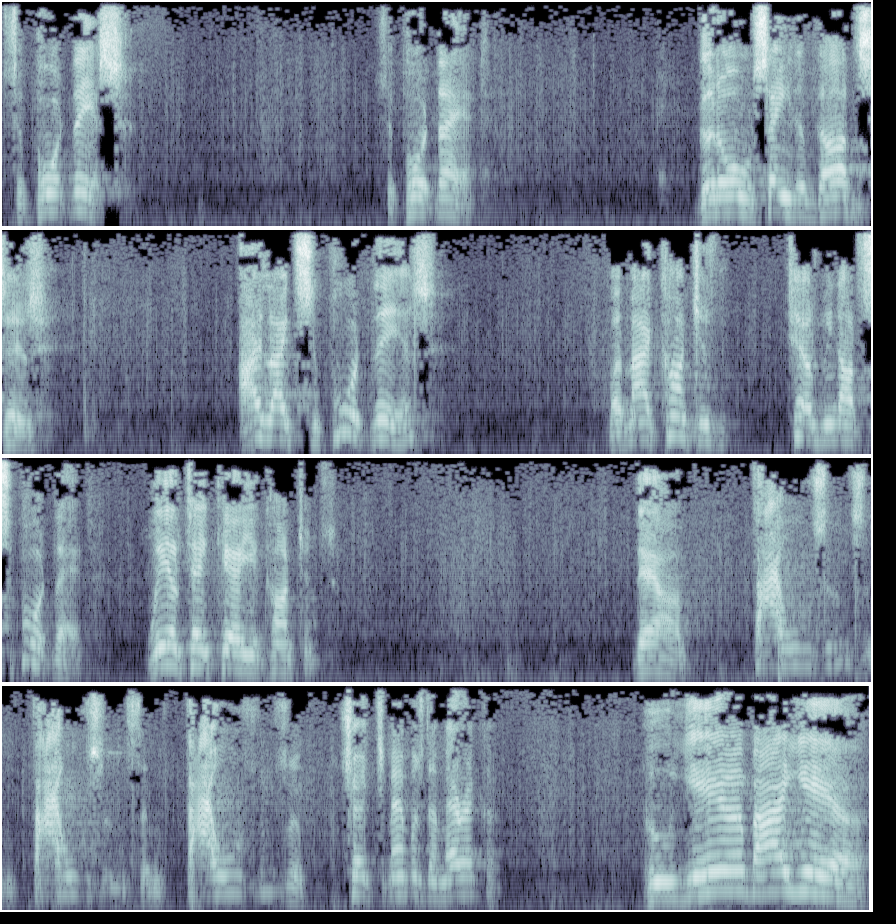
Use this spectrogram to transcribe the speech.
support this, support that. Good old saint of God says, I'd like to support this, but my conscience tells me not to support that. We'll take care of your conscience. There are thousands and thousands and thousands of church members in America who year by year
